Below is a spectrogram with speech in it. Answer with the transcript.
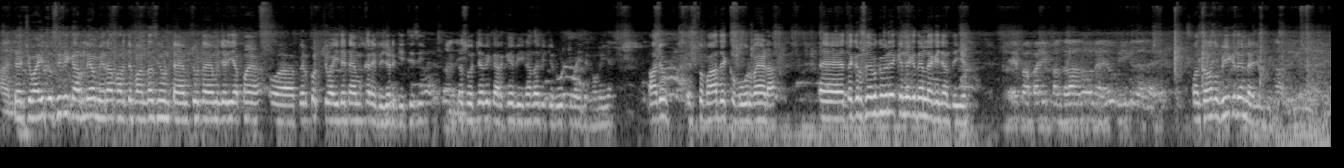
ਹਾਂਜੀ। ਤੇ ਚਵਾਈ ਤੁਸੀਂ ਵੀ ਕਰ ਲਿਓ ਮੇਰਾ ਫਰਜ਼ ਬਣਦਾ ਸੀ ਹੁਣ ਟਾਈਮ ਟੂ ਟਾਈਮ ਜਿਹੜੀ ਆਪਾਂ ਅਹ, ਬਿਲਕੁਲ ਚਵਾਈ ਦੇ ਟਾਈਮ ਘਰੇ ਵਿਜ਼ਿਟ ਕੀਤੀ ਸੀ। ਤੇ ਸੋਚਿਆ ਵੀ ਕਰਕੇ ਵੀਰਾਂ ਦਾ ਵੀ ਜ਼ਰੂਰ ਚਵਾਈ ਦਿਖਾਉਣੀ ਹੈ ਆਜੋ ਇਸ ਤੋਂ ਬਾਅਦ ਇੱਕ ਹੋਰ ਵੈੜ ਆ। ਅਹ, ਤੇ ਗੁਰਸੇਵਕ ਵੀਰੇ ਕਿੰਨੇ ਕੁ ਦਿਨ ਲੈ ਕੇ ਜਾਂਦੀ ਹੈ ਇਹ ਬਾਬਾ ਜੀ 1500 ਲੈ ਜਾਓ 20 ਦਿਨ ਲੈ ਜਾਓ। 15 ਤੋਂ 20 ਕੁ ਦਿਨ ਲੈ ਜਾਊਗੀ। ਹਾਂ, 20 ਦਿਨ ਲੈ ਜਾਓ।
